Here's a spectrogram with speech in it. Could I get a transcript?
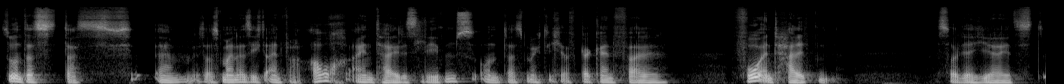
So, und das, das ähm, ist aus meiner Sicht einfach auch ein Teil des Lebens und das möchte ich auf gar keinen Fall vorenthalten. Es soll ja hier jetzt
